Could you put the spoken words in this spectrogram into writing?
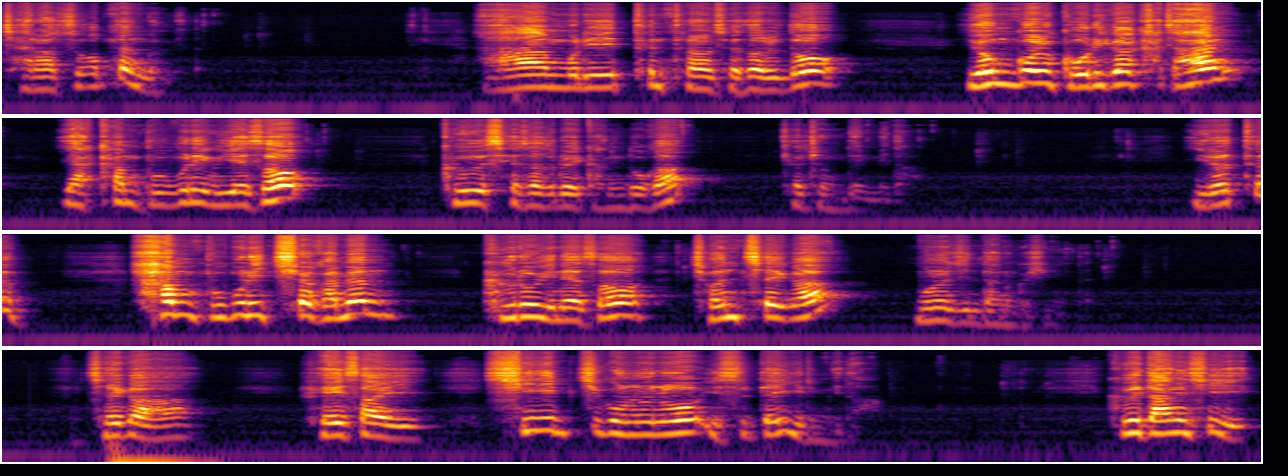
자랄 수 없다는 겁니다. 아무리 튼튼한 쇠사슬도 연골고리가 가장 약한 부분에 의해서 그 쇠사슬의 강도가 결정됩니다. 이렇듯 한 부분이 치어가면 그로 인해서 전체가 무너진다는 것입니다. 제가 회사의 신입 직원으로 있을 때의 일입니다. 그 당시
